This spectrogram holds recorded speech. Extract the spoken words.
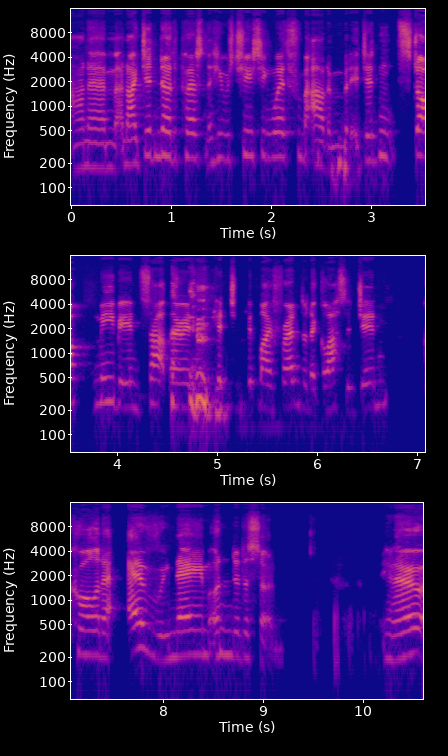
and um, and I didn't know the person that he was cheating with from Adam, but it didn't stop me being sat there in the kitchen with my friend and a glass of gin, calling her every name under the sun. You know,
